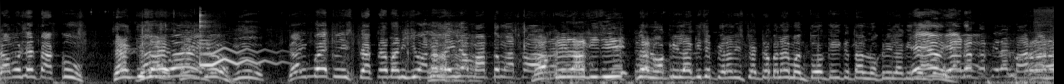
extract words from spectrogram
પ્રમોશન પાક્કું થેન્ક યુ સાહેબ થેન્ક યુ ગરીબભાઈ તું ઇન્સ્પેક્ટર બની ગયો. અને લઈ લે મારતો મારતો. નોકરી લાગી જી. પેલા નોકરી લાગી છે. પેલા ઇન્સ્પેક્ટર બનાય મન તો કઈ કે તાર નોકરી લાગી એ છે હેડો કે પેલા મારવાનો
